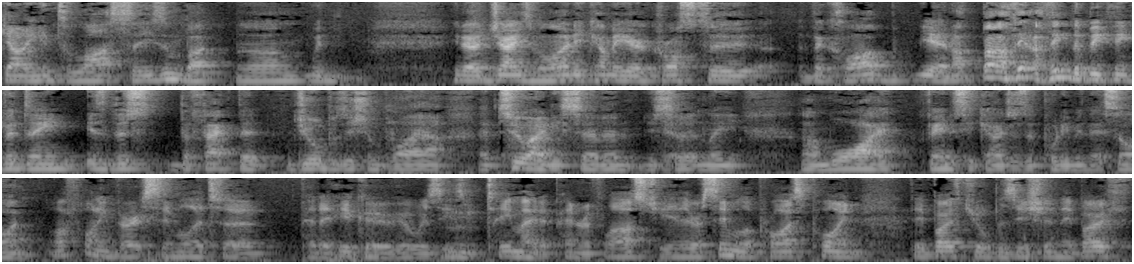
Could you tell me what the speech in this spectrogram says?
going into last season. But um, with you know James Maloney coming across to the club, yeah. And I, but I think I think the big thing for Dean is this: the fact that dual position player at 287 is certainly um, why fantasy coaches have put him in their side. I find him very similar to Hiku, who was his teammate at Penrith last year. They're a similar price point. They're both dual position. They're both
